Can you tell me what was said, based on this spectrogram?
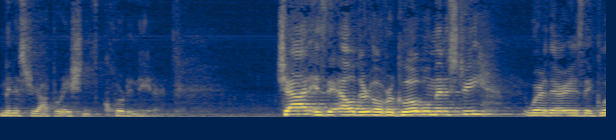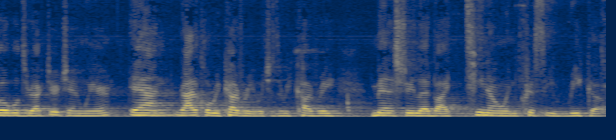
ministry operations coordinator. Chad is the elder over global ministry, where there is a global director, Jen Weir, and Radical Recovery, which is a recovery ministry led by Tino and Chrissy Rico.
